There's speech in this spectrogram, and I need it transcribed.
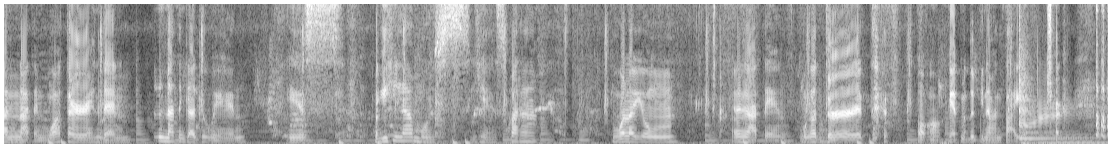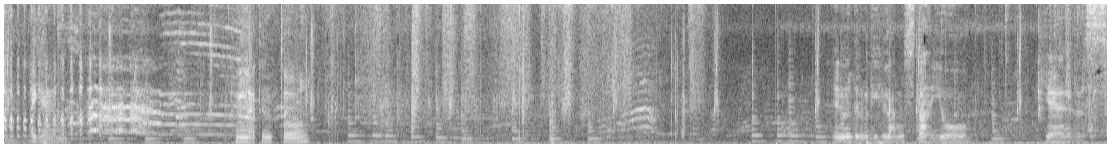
ano natin, water. And then, ano natin gagawin is maghihilamos. Yes, para wala yung ano natin, mga dirt. Oo, kahit madupi naman tayo. Ayan. Hangin natin to. Ayan, and maghihilamos tayo. Yes.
